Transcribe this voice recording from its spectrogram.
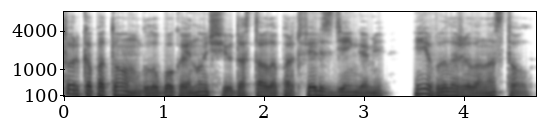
Только потом, глубокой ночью, достала портфель с деньгами и выложила на стол.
